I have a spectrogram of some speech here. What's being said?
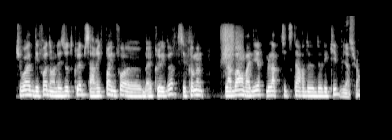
tu vois des fois dans les autres clubs ça arrive pas. Une fois, euh, bah, Kluivert c'est quand même là-bas on va dire la petite star de, de l'équipe. Bien sûr.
